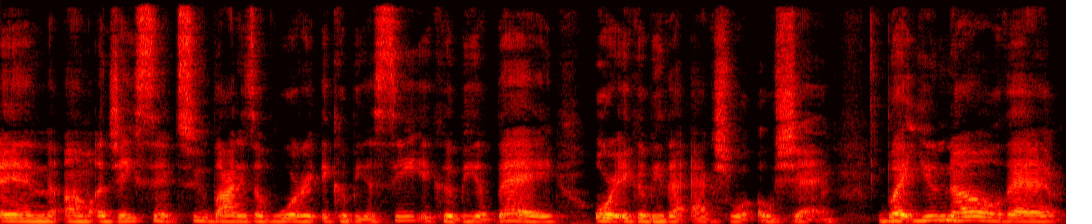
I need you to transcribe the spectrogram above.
and um, adjacent to bodies of water. It could be a sea, it could be a bay, or it could be the actual ocean. But you know that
